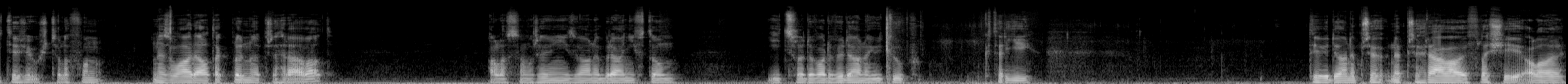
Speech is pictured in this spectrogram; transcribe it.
Vidíte, že už telefon nezvládá tak plynule přehrávat, ale samozřejmě nic vám nebrání v tom jít sledovat videa na YouTube, který ty videa nepře, nepřehrává ve flashi, ale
